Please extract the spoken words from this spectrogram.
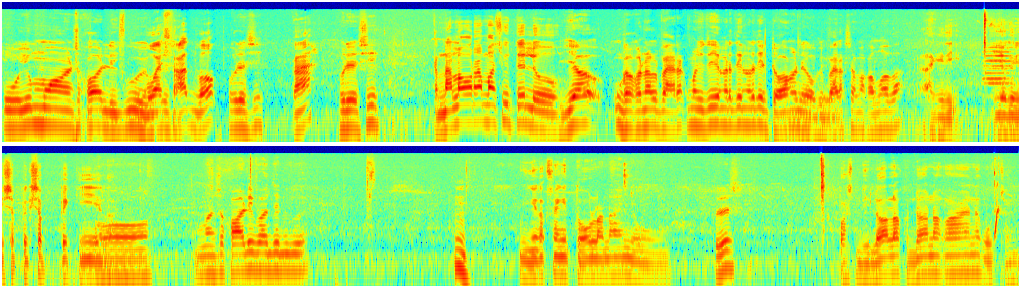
Oh, iya mau sekali gue. Wes saat, Bok. Udah sih, Hah? udah sih. Kenal ora maksudnya lo? Ya nggak kenal perak, maksudnya yang ngerti-ngerti doang nih. Oke, perak sama kamu apa? Ah gini. Ya gini sepik-sepik iya lah. Oh, mau sekali bantuin gue. Ingin tak sengit dolan aja. Terus? Pas dilala gendana kae nek hujan.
